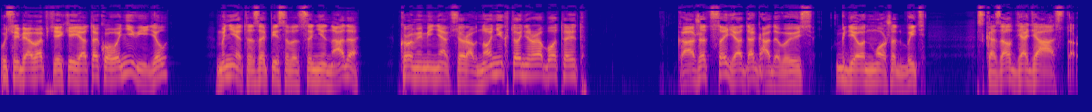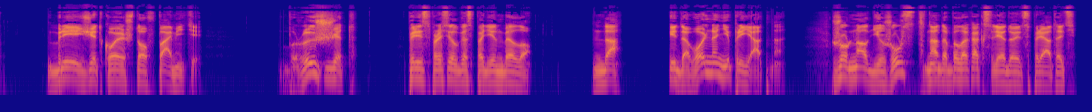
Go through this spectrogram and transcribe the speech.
У себя в аптеке я такого не видел. Мне-то записываться не надо. Кроме меня все равно никто не работает». «Кажется, я догадываюсь, где он может быть», — сказал дядя Астор. «Брежет кое-что в памяти». «Брызжет?» переспросил господин Белло. Да, и довольно неприятно. Журнал дежурств надо было как следует спрятать,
